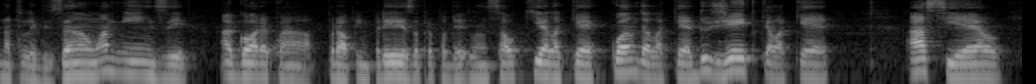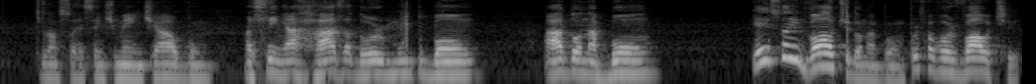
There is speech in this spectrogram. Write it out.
na televisão, a Minzy agora com a própria empresa para poder lançar o que ela quer, quando ela quer, do jeito que ela quer. A Ciel, que lançou recentemente álbum, assim, arrasador, muito bom. A Dona Bom. E é isso aí, volte, Dona Bom, por favor, volte.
